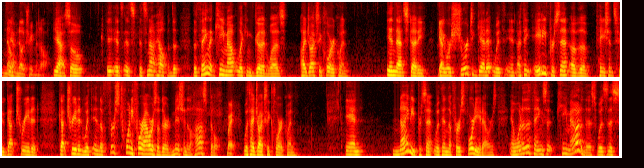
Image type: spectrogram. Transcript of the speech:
no, Yeah. no treatment at all. Yeah, so it, it's it's it's not helping. The the thing that came out looking good was hydroxychloroquine in that study. They Yep. were sure to get it within I think 80% of the patients who got treated got treated within the first 24 hours of their admission to the hospital Right. with hydroxychloroquine. And 90% within the first 48 hours. And one of the things that came out of this was this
